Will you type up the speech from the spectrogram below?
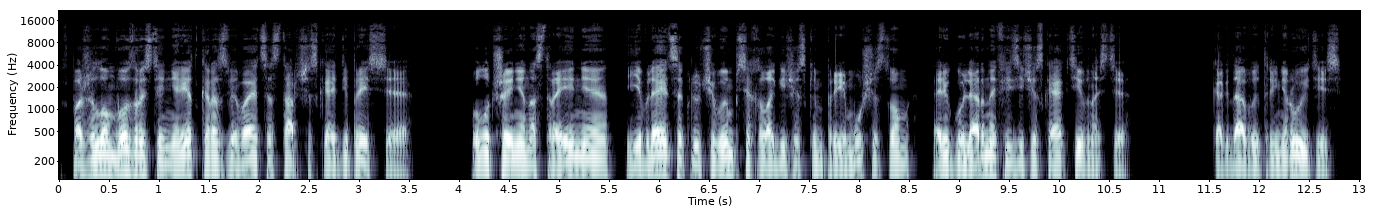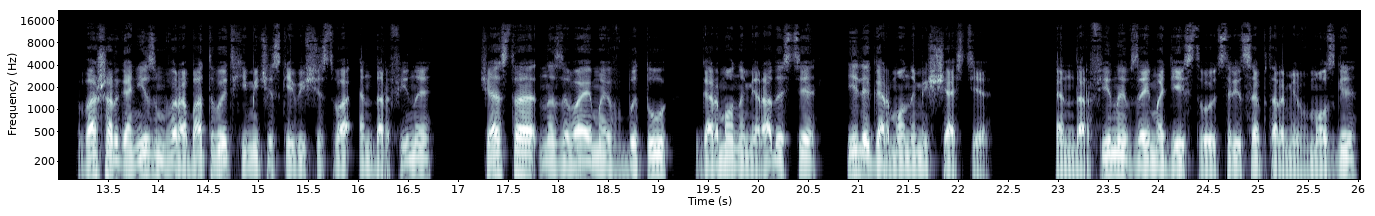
В пожилом возрасте нередко развивается старческая депрессия. Улучшение настроения является ключевым психологическим преимуществом регулярной физической активности. Когда вы тренируетесь, ваш организм вырабатывает химические вещества эндорфины, часто называемые в быту гормонами радости или гормонами счастья. Эндорфины взаимодействуют с рецепторами в мозге,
